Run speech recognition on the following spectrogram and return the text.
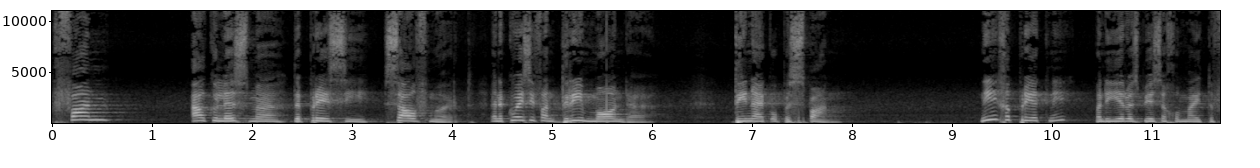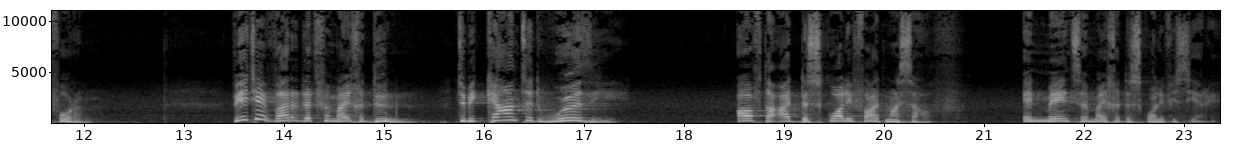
Van alkoholisme, depressie, selfmoord in 'n kwessie van 3 maande dien ek op 'n span. Nie gepreek nie, want die Here is besig om my te vorm. Weet jy wat dit vir my gedoen? To be counted worthy after I disqualified myself en mense my gediskwalifiseer het.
